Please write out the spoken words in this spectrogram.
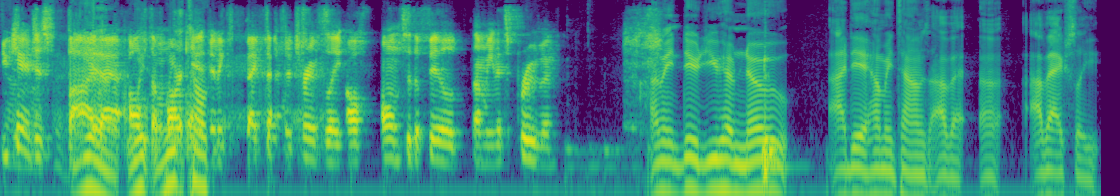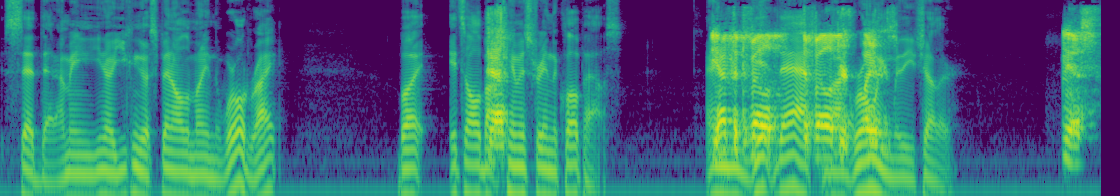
You can't just buy Yeah, that off we- the market talked- and expect that to translate off onto the field. I mean, it's proven. I mean, dude, you have no idea how many times I've uh, I've actually said that. I mean, you know, you can go spend all the money in the world, right? But it's all about Yeah. chemistry in the clubhouse. And You have to get develop- that develop by your growing players. with each other. Yes.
